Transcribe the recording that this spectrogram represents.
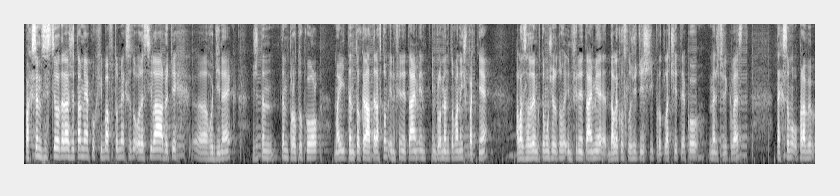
pak jsem zjistil teda, že tam je jako chyba v tom, jak se to odesílá do těch uh, hodinek, že ten, ten protokol mají tentokrát teda v tom Infinitime implementovaný špatně, ale vzhledem k tomu, že do toho Infinitime je daleko složitější protlačit jako merge request, tak jsem opravil,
